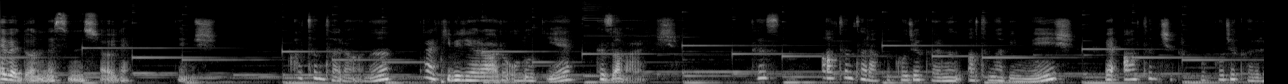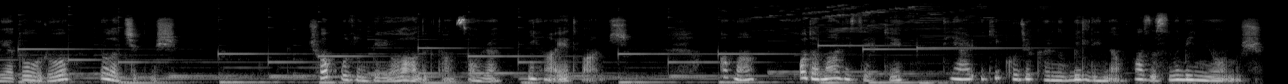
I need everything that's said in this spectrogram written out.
eve dönmesini söyle demiş. Altın tarağını belki bir yararı olur diye kıza vermiş. Kız altın taraklı koca karının atına binmiş ve altın çıkrıklı koca karıya doğru yola çıkmış. Çok uzun bir yol aldıktan sonra nihayet varmış. Ama o da maalesef ki diğer iki koca karının bildiğinden fazlasını bilmiyormuş.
